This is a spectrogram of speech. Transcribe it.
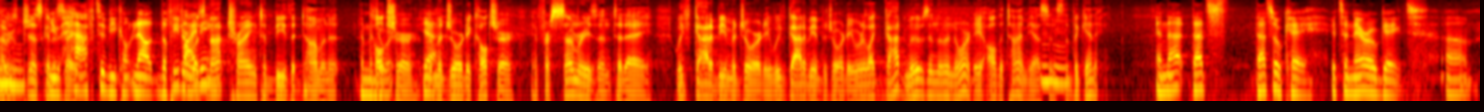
I was Mhm. just gonna say. you have to be com- now the Peter fighting was not trying to be the dominant The major- culture, yeah. the majority culture, and for some reason today we've got to be a majority. We've got to be a majority. We're like God moves in the minority all the time. He has since the beginning. and that that's that's okay. It's a narrow gate. Um,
